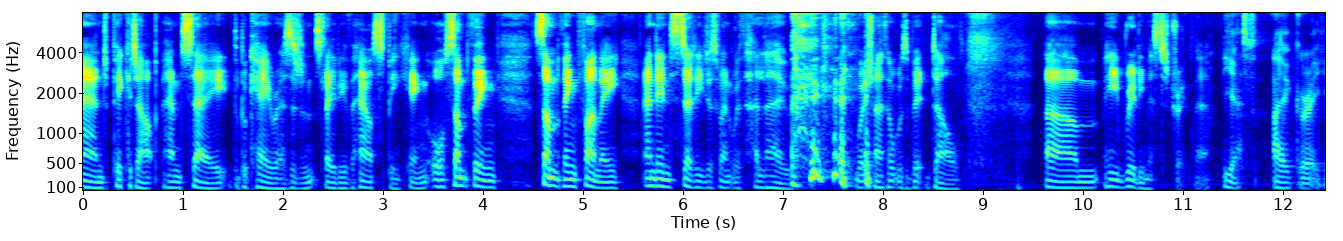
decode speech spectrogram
and pick it up and say the bouquet residence lady of the house speaking or something something funny and instead he just went with hello which i thought was a bit dull um, he really missed a trick there Yes, I agree.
